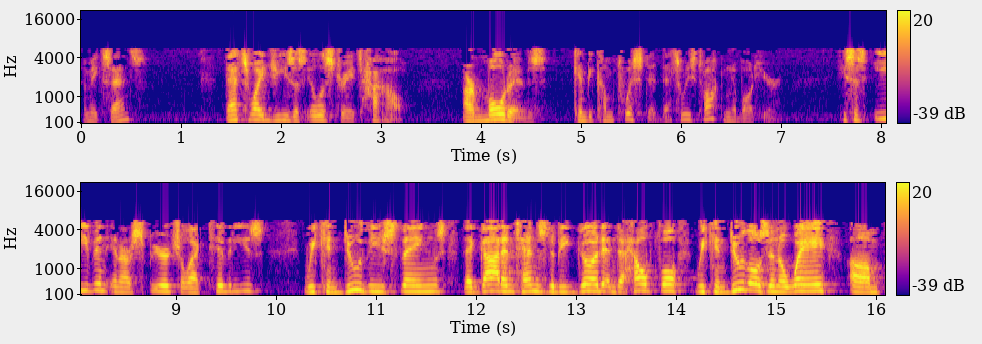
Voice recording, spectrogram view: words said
That makes sense? That's why Jesus illustrates how our motives can become twisted. That's what he's talking about here. He says, even in our spiritual activities, we can do these things that God intends to be good and to helpful. We can do those in a way um,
